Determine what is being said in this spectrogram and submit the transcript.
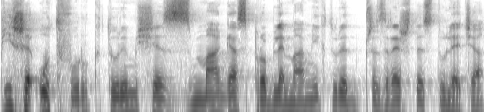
pisze utwór, którym się zmaga z problemami, które przez resztę stulecia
